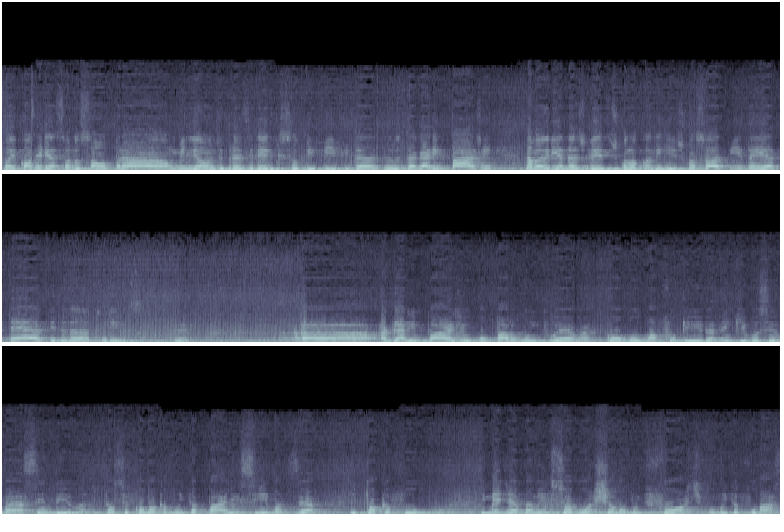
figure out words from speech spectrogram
Bom, e qual seria a solução para um milhão de brasileiros que sobrevive da, da garimpagem, na maioria das vezes colocando em risco a sua vida e até a vida da natureza? É. A, garimpagem, eu comparo muito ela como uma fogueira em que você vai acendê-la. Então você coloca muita palha em cima, certo? E toca fogo. Imediatamente sobe uma chama muito forte, com muita fumaça.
